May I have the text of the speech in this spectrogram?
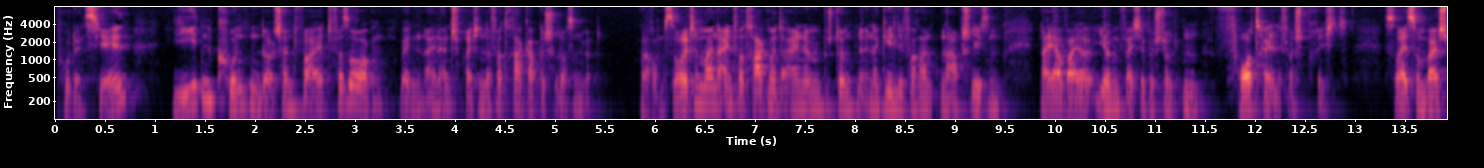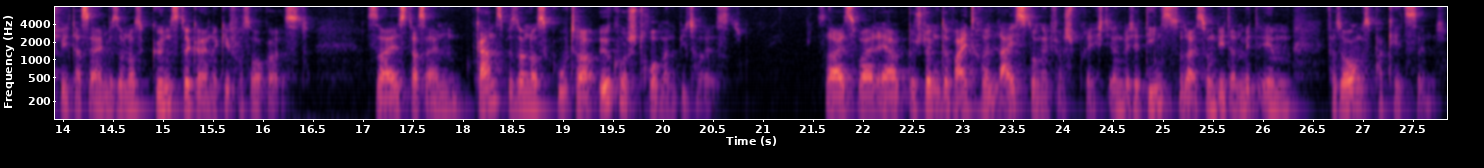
potenziell jeden Kunden deutschlandweit versorgen, wenn ein entsprechender Vertrag abgeschlossen wird. Warum sollte man einen Vertrag mit einem bestimmten Energielieferanten abschließen? Naja, weil er irgendwelche bestimmten Vorteile verspricht sei es zum Beispiel, dass er ein besonders günstiger Energieversorger ist, sei es, dass er ein ganz besonders guter Ökostromanbieter ist, sei es, weil er bestimmte weitere Leistungen verspricht, irgendwelche Dienstleistungen, die dann mit im Versorgungspaket sind.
